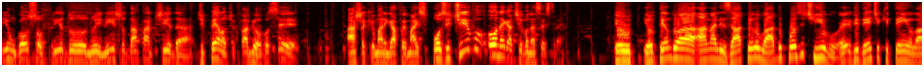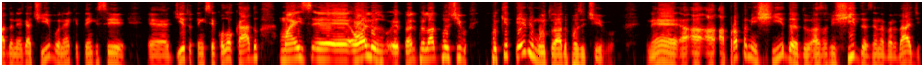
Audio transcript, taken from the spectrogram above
e um gol sofrido no início da partida de pênalti. Fábio, você acha que o Maringá foi mais positivo ou negativo nessa estreia? Eu, eu tendo a, analisar pelo lado positivo. É evidente que tem o lado negativo, né? Que tem que ser é, dito, tem que ser colocado, mas é, olho, olho pelo lado positivo, porque teve muito lado positivo. Né, a, a, própria mexida, do, as mexidas, né, na verdade,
